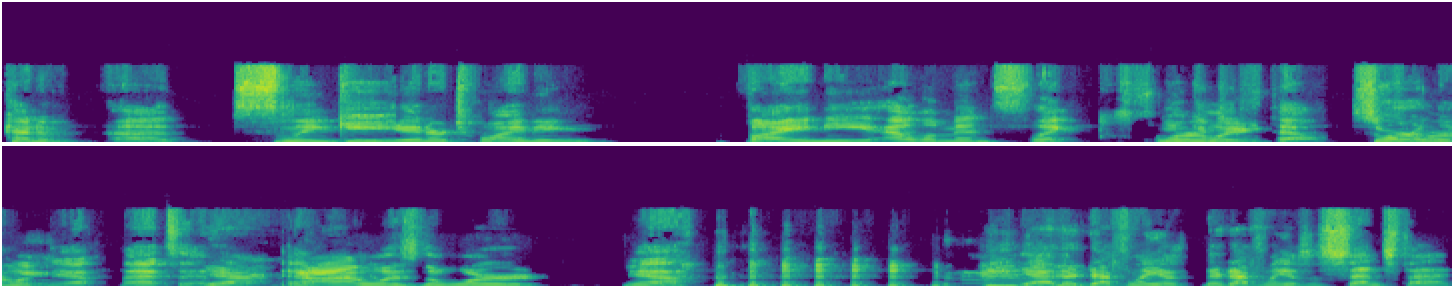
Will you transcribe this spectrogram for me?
kind of uh slinky intertwining viney elements, like you Swirling. tell swirling. Swirling. Yeah, that's it. Yeah. That was the word. Yeah. Yeah. There definitely is there definitely is a sense that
